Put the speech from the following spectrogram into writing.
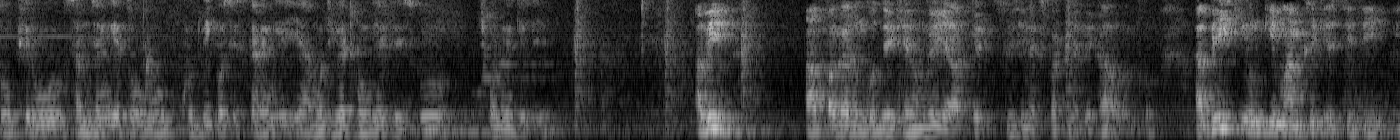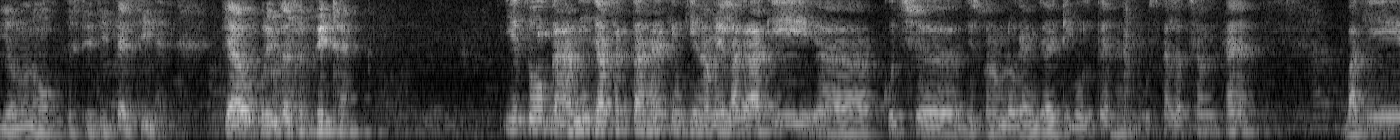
तो फिर वो समझेंगे तो वो खुद भी कोशिश करेंगे या मोटिवेट होंगे इसको छोड़ने के लिए। अभी आप अगर उनको देखे होंगे या आपके किसी एक्सपर्ट ने देखा हो उनको, अभी की उनकी मानसिक स्थिति या मनो स्थिति कैसी है? क्या वो पूरी तरह से फिट है? ये तो कहा नहीं जा सकता है क्योंकि हमें लगा कि आ, कुछ जिसको हम लोग एंजाइटी बोलते हैं उसका लक्षण है। बाकी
